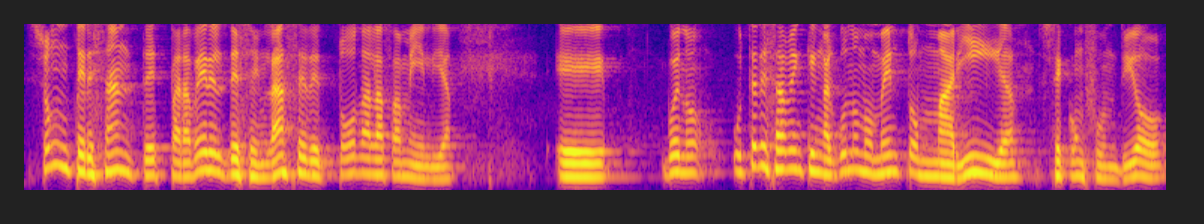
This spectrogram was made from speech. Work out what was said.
son interesantes para ver el desenlace de toda la familia. Eh, bueno, ustedes saben que en algunos momentos María se confundió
